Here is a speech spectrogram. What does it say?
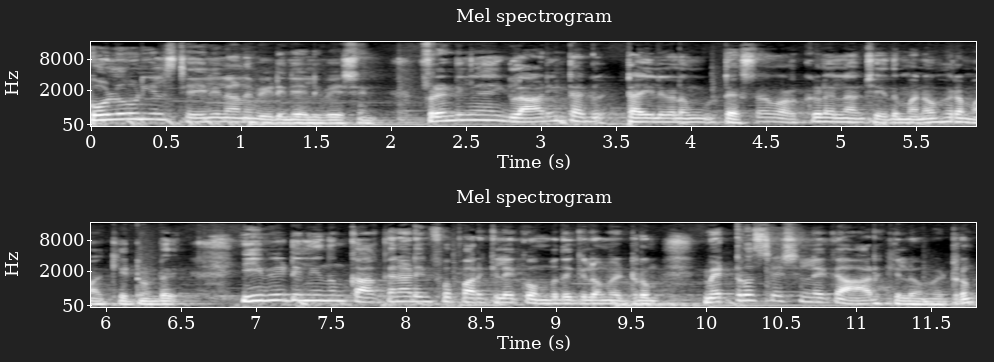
കൊളോണിയൽ സ്റ്റൈലിലാണ് വീടിന്റെ എലിവേഷൻ ഫ്രണ്ടിലായി ഗ്ലാഡിംഗ് ടൈലുകളും ടെക്സ്റ്റർ വർക്കുകളെല്ലാം ചെയ്ത് മനോഹരമാക്കിയിട്ടുണ്ട്. ഈ വീട്ടിൽ നിന്നും കാക്കനാട് ഇൻഫോ പാർക്കിലേക്ക് ഒമ്പത് കിലോമീറ്ററും മെട്രോ സ്റ്റേഷനിലേക്ക് ആറ് കിലോമീറ്ററും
